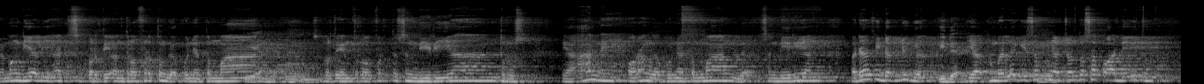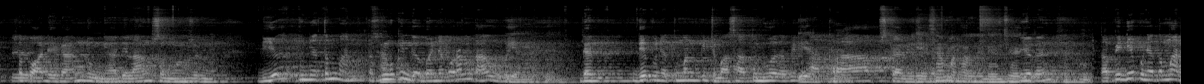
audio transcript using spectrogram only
memang dia lihat seperti introvert tuh nggak punya teman, Iya, seperti introvert tuh sendirian, terus ya aneh orang nggak punya teman, nggak sendirian, padahal tidak juga. Tidak. Ya kembali lagi saya punya contoh satu adik itu, satu adik kandung ya, adik langsung maksudnya. Dia punya teman, tapi mungkin nggak banyak orang tahu. Iya. Dan dia punya teman mungkin cuma satu dua, tapi dia Iya. akrab sekali. ya seperti sama halnya dengan saya Iya kan? Tapi dia punya teman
